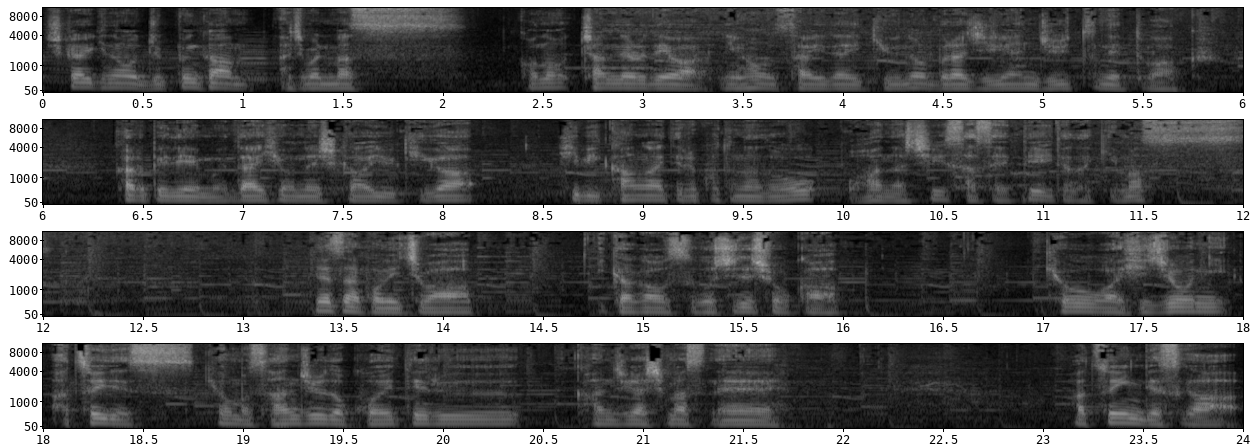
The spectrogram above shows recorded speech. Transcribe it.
歯科行きの10分間始まります。このチャンネルでは日本最大級のブラジリアン呪術ネットワークカルペディエム代表の石川祐希が日々考えていることなどをお話しさせていただきます。皆さんこんにちは。いかがお過ごしでしょうか？今日は非常に暑いです。今日も30度超えてる感じがしますね。暑いんですが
